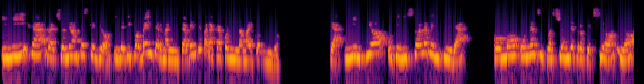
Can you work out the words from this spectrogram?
y mi hija reaccionó antes que yo y le dijo, vente hermanita, vente para acá con mi mamá y conmigo. O sea, mintió, utilizó la mentira como una situación de protección, ¿no?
